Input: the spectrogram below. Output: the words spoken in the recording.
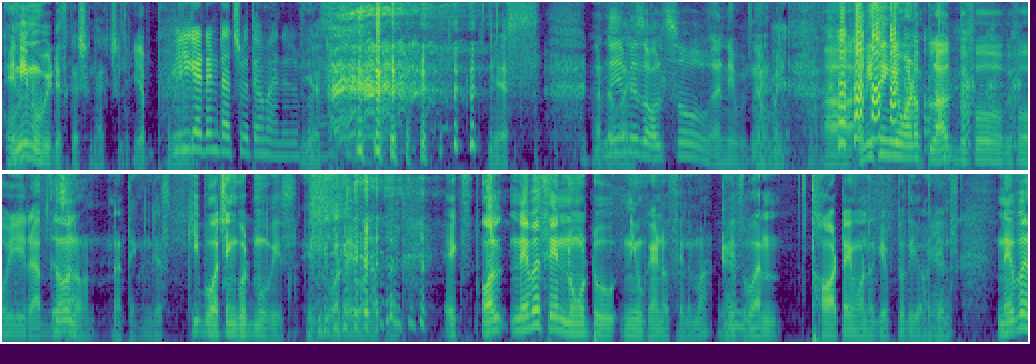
cool. Any movie discussion, actually. Yep. Any we'll mo- get in touch with your manager for Yes. Yes. Name is also uh, name, never Yeah. mind. Uh, anything you want to plug before before we wrap this No, up? no, nothing. Just keep watching good movies. Is what I want to plug. Ex- all never say no to new kind of cinema. Is one thought I want to give to the audience. Yeah. Never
